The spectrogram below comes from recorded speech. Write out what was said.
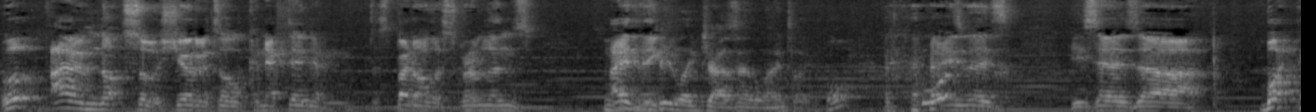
Well, I'm not so sure it's all connected, and despite all the scribblings, I think He like draws out the lines like, oh. he says, he says, uh, but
